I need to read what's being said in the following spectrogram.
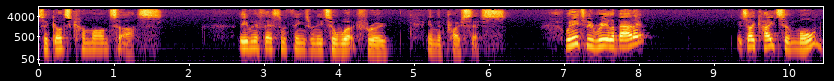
to God's command to us, even if there's some things we need to work through in the process. We need to be real about it. It's okay to mourn.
